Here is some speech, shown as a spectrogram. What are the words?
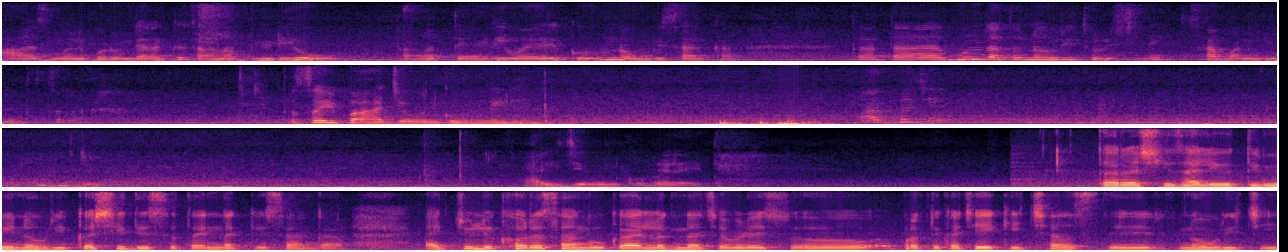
आज मला बनवून द्यायला लागते चांगला व्हिडिओ चांगला तयारी वगैरे करून नवरीसारखा. तर आता होऊन जातो नवरी थोडीशी नाही? सामान घेऊन चला. तसंही पहा जेवण करून नाही आज भजी आई जेवण करून तर अशी झाली होती मी नवरी. कशी दिसत आहे नक्की सांगा. ॲक्च्युली खरं सांगू काय लग्नाच्या वेळेस प्रत्येकाची एक इच्छा असते नवरीची.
